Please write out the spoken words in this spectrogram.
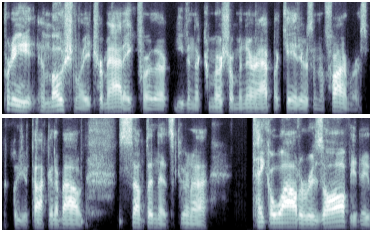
pretty emotionally traumatic for the, even the commercial manure applicators and the farmers, because you're talking about something that's gonna take a while to resolve. You know,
